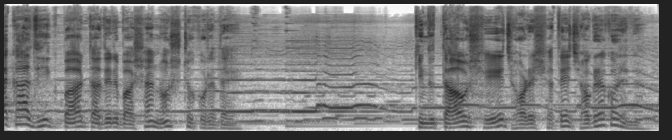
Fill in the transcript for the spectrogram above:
একাধিকবার তাদের বাসা নষ্ট করে দেয়। কিন্তু তাও সে ঝড়ের সাথে ঝগড়া করে না।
